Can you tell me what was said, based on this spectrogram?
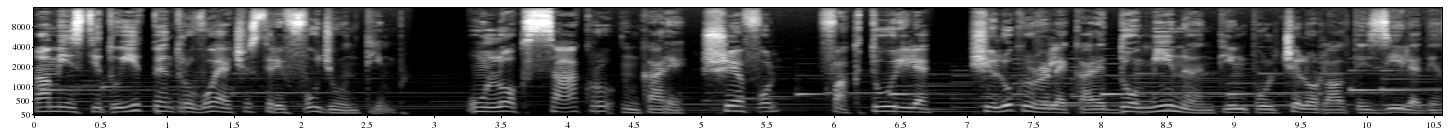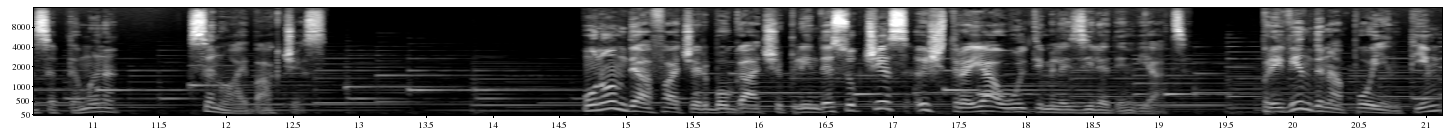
am instituit pentru voi acest refugiu în timp. Un loc sacru în care șeful, facturile și lucrurile care domină în timpul celorlalte zile din săptămână să nu aibă acces. Un om de afaceri bogat și plin de succes își trăia ultimele zile din viață. Privind înapoi în timp,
